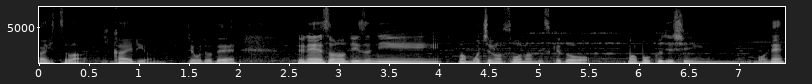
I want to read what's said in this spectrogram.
外出は控えるようにということで、でね、そのディズニー、まあ、もちろんそうなんですけど、まあ、僕自身もね、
